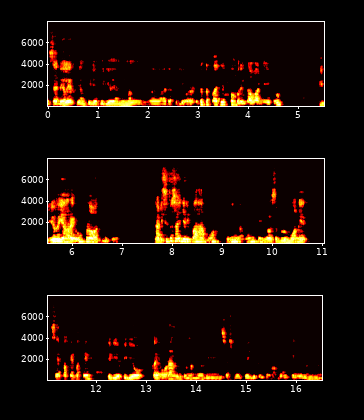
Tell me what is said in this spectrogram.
saya delete yang video-video yang memang uh, ada video orang. Tetap aja pemberitahuannya itu video yang re-upload gitu. Nah, di situ saya jadi paham, oh, ini nggak mungkin kalau sebelum monet saya pakai pakai video-video kayak orang gitu di sosmed kayak gitu tuh nggak mungkin teman-teman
